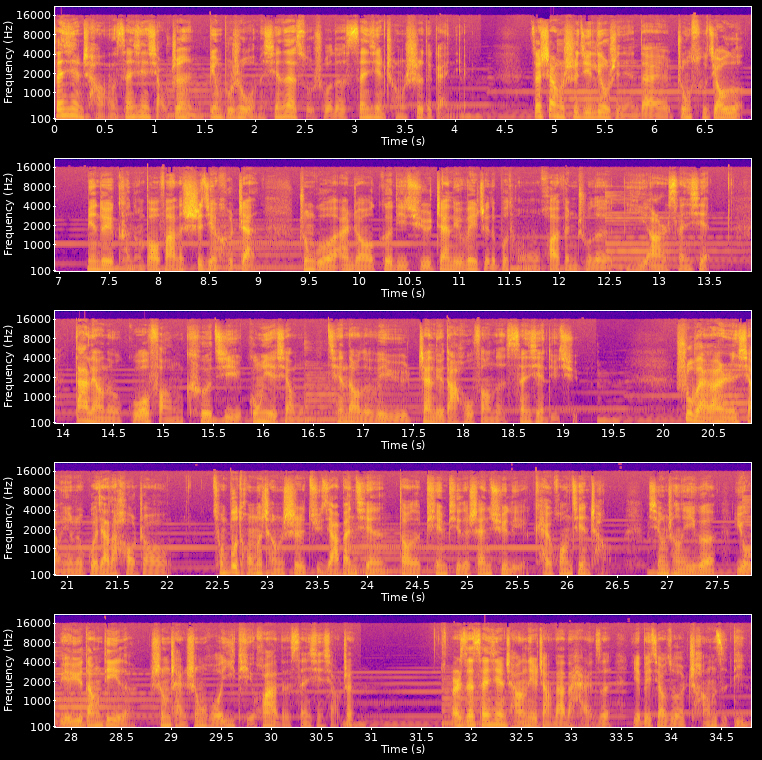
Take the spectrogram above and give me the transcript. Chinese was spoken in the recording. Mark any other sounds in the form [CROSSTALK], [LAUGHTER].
三线厂、三线小镇，并不是我们现在所说的三线城市的概念。在上个世纪六十年代，中苏交恶，面对可能爆发的世界核战，中国按照各地区战略位置的不同，划分出了一二三线，大量的国防、科技、工业项目迁到了位于战略大后方的三线地区，数百万人响应着国家的号召。从不同的城市举家搬迁，到了偏僻的山区里开荒建厂，形成了一个有别于当地的生产生活一体化的三线小镇。而在三线厂里长大的孩子，也被叫做厂子弟。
